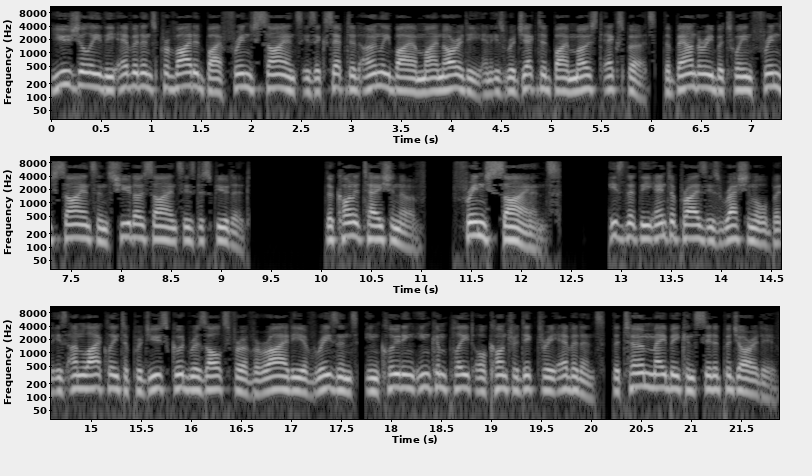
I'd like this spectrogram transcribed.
Usually the evidence provided by fringe science is accepted only by a minority and is rejected by most experts. The boundary between fringe science and pseudoscience is disputed. The connotation of fringe science is that the enterprise is rational but is unlikely to produce good results for a variety of reasons, including incomplete or contradictory evidence. The term may be considered pejorative.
